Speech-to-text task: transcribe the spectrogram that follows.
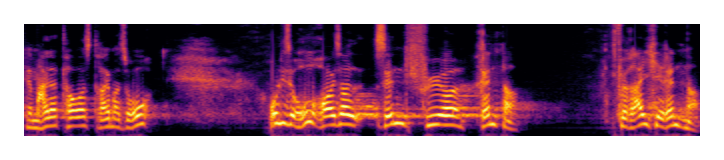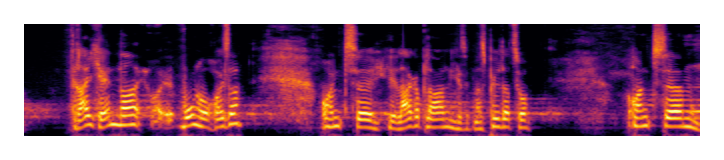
im Highlight Towers, dreimal so hoch. Und diese Hochhäuser sind für Rentner, für reiche Rentner. Reiche Rentner, Wohnhochhäuser. Und äh, hier Lageplan, hier sieht man das Bild dazu. Und ähm,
